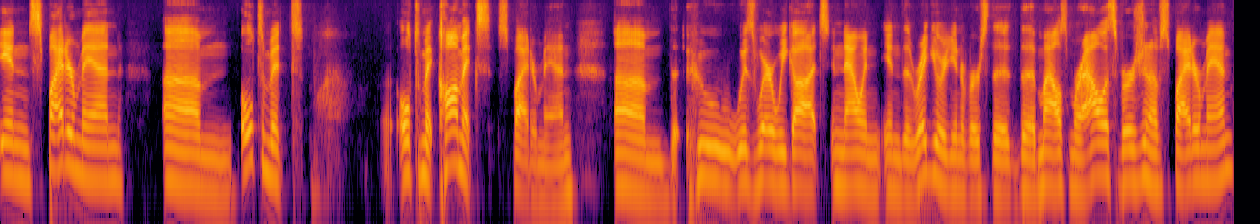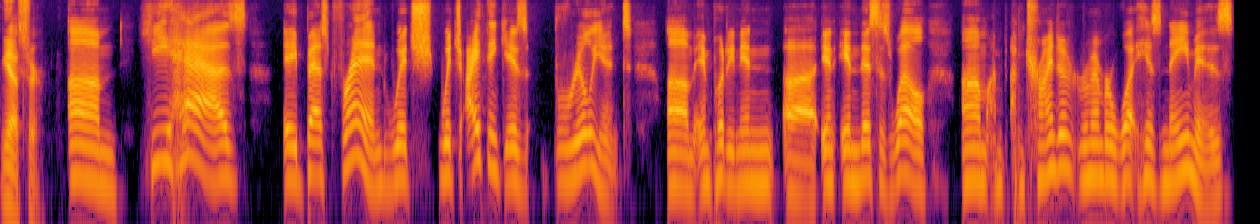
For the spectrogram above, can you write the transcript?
in Spider-Man um Ultimate Ultimate Comics Spider-Man um the, who was where we got and now in in the regular universe the the Miles Morales version of Spider-Man. Yes, sir. um he has a best friend which which i think is brilliant um in putting in uh in in this as well. Um i'm, I'm trying to remember what his name is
